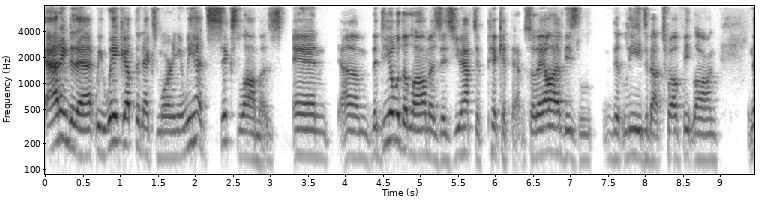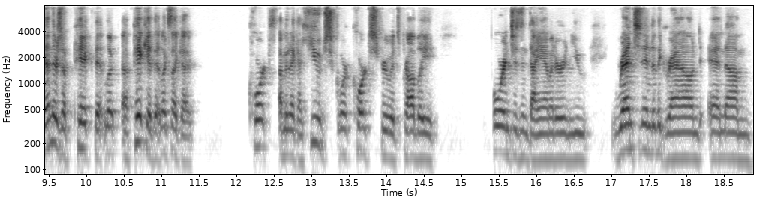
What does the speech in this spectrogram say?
adding to that, we wake up the next morning and we had six llamas. And um, the deal with the llamas is you have to picket them. So they all have these that leads about 12 feet long, and then there's a pick that look a picket that looks like a cork. I mean, like a huge corkscrew. It's probably four inches in diameter, and you wrench it into the ground. And um,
